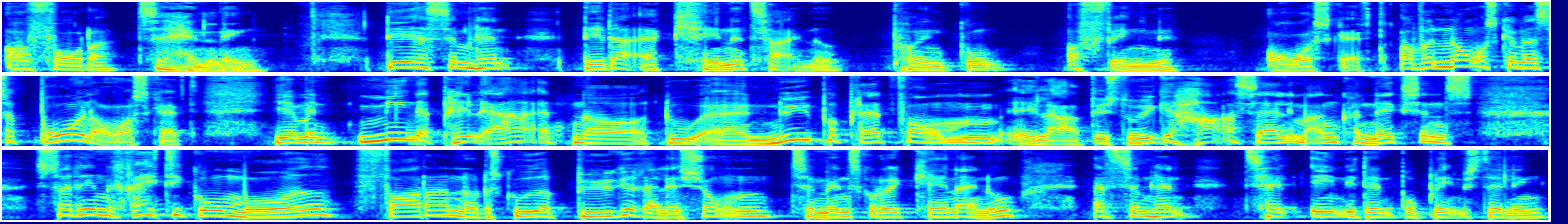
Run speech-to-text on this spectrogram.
Opfordre til handling. Det er simpelthen det, der er kendetegnet på en god og fængende overskrift. Og hvornår skal man så bruge en overskrift? Jamen, min appel er, at når du er ny på platformen, eller hvis du ikke har særlig mange connections, så er det en rigtig god måde for dig, når du skal ud og bygge relationen til mennesker, du ikke kender endnu, at simpelthen tale ind i den problemstilling,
